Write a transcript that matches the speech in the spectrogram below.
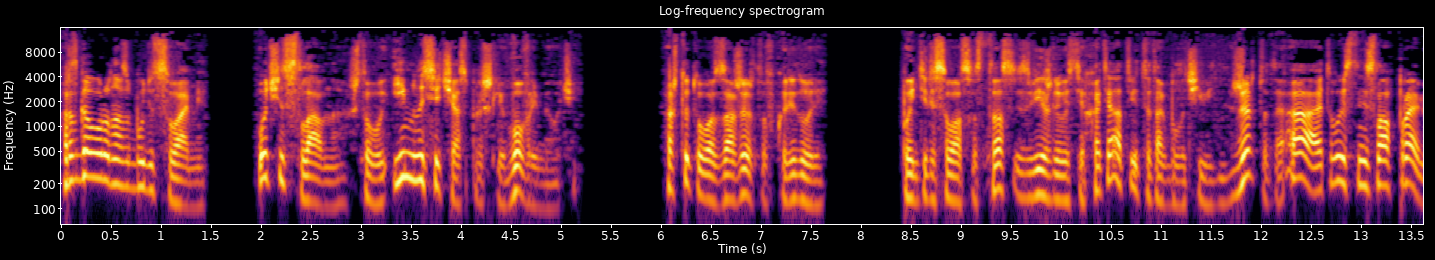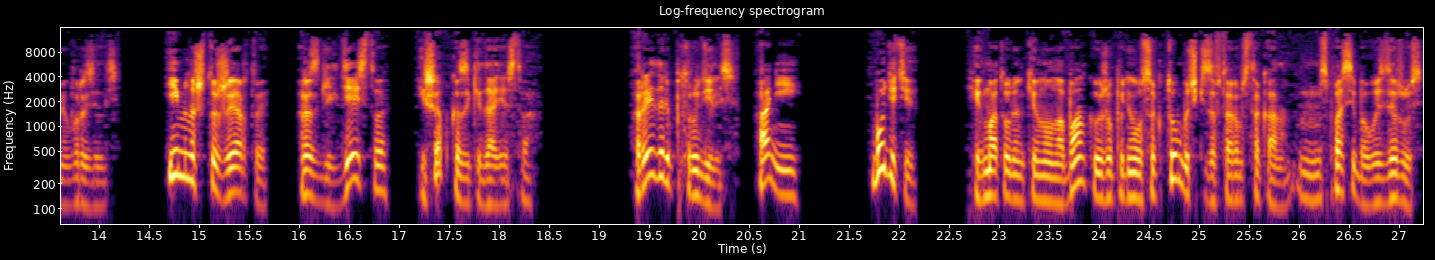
«Разговор у нас будет с вами. Очень славно, что вы именно сейчас пришли, вовремя очень. А что это у вас за жертва в коридоре?» Поинтересовался Стас из вежливости, хотя ответ и так был очевиден. «Жертва-то? А, это вы, Станислав, правильно выразились. Именно что жертвы, разгильдейство и шапка закидательства. Рейдеры потрудились. Они. Будете? Хигматулин кивнул на банку и уже поднялся к тумбочке за вторым стаканом. «Спасибо, воздержусь».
